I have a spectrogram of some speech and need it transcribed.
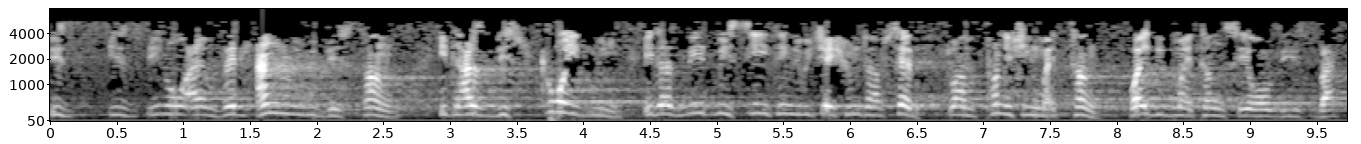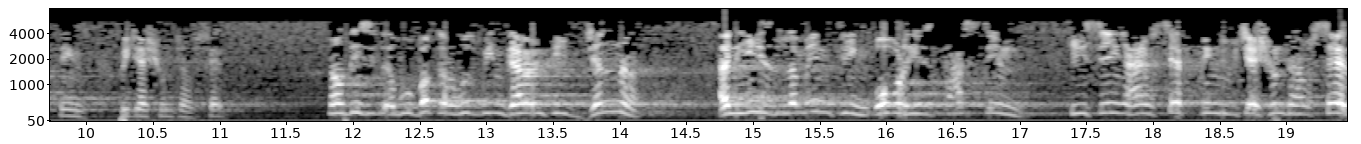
is, is, you know, I am very angry with this tongue. It has destroyed me. It has made me say things which I shouldn't have said. So I'm punishing my tongue. Why did my tongue say all these bad things which I shouldn't have said? Now this is Abu Bakr who's been guaranteed Jannah. And he is lamenting over his past sins. He's saying, I have said things which I shouldn't have said.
